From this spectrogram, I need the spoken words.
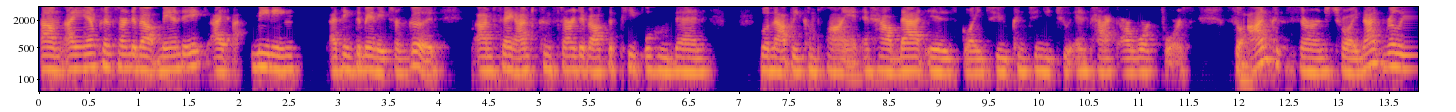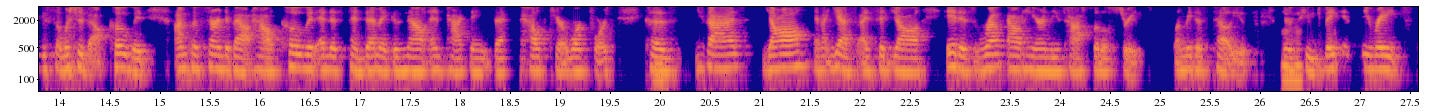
Um, I am concerned about mandates, I meaning I think the mandates are good. I'm saying I'm concerned about the people who then will not be compliant and how that is going to continue to impact our workforce. So mm. I'm concerned, Troy, not really so much about COVID. I'm concerned about how COVID and this pandemic is now impacting the healthcare workforce because mm. you guys, y'all, and yes, I said y'all, it is rough out here in these hospital streets. Let me just tell you, there's mm-hmm. huge vacancy rates.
